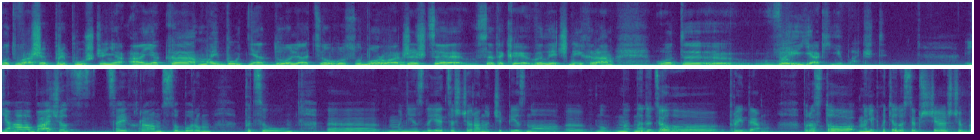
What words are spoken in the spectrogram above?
от ваше припущення, а яка майбутня доля цього собору? Адже ж це все-таки величний храм. От е, ви як її бачите? Я бачу цей храм собором ПЦУ. Е, мені здається, що рано чи пізно е, ну, ми, ми до цього прийдемо. Просто мені б хотілося б ще, щоб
